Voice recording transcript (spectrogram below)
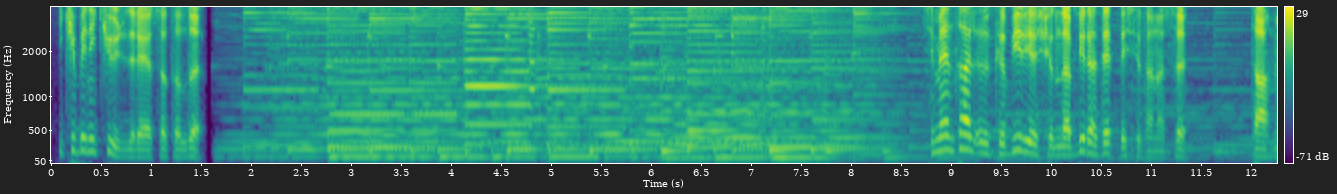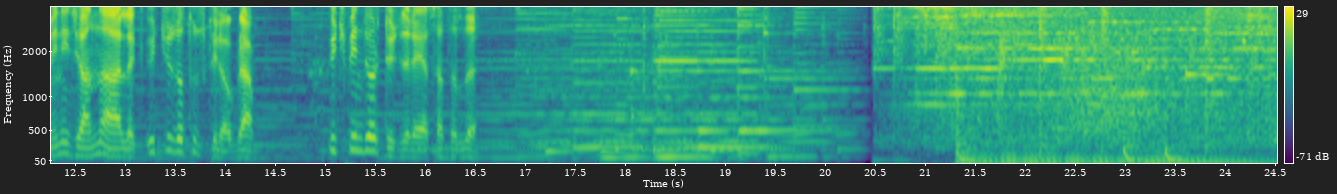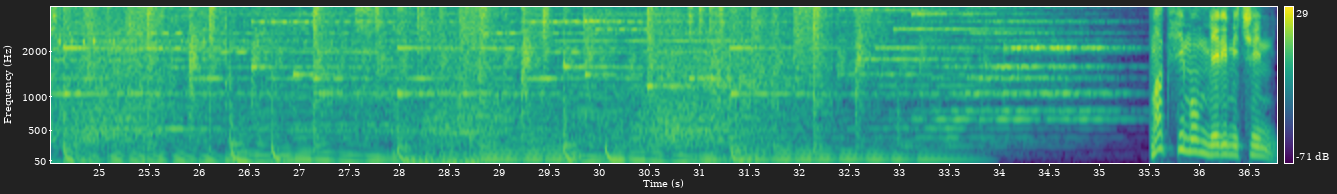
2200 liraya satıldı. Simental ırkı 1 yaşında 1 adet besi danası. Tahmini canlı ağırlık 330 kilogram. 3400 liraya satıldı. Maksimum verim için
